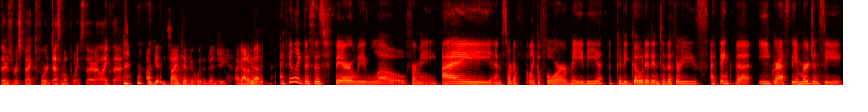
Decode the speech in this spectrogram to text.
there's respect for decimal points there. I like that. I'm getting scientific with it, Benji. I got a method. I feel like this is fairly low for me. I am sort of like a four, maybe. Uh, it could be goaded into the threes. I think the egress, the emergency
